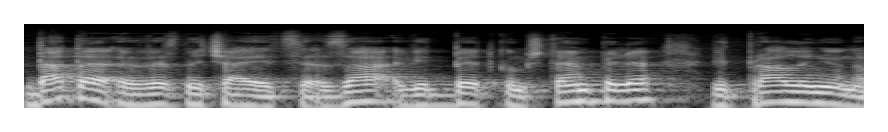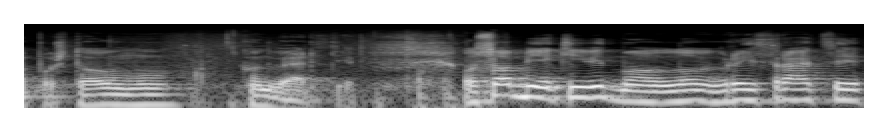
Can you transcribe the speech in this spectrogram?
Дата визначається за відбитком штемпеля відправлення на поштовому конверті. Особі, які відмовили в реєстрації,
